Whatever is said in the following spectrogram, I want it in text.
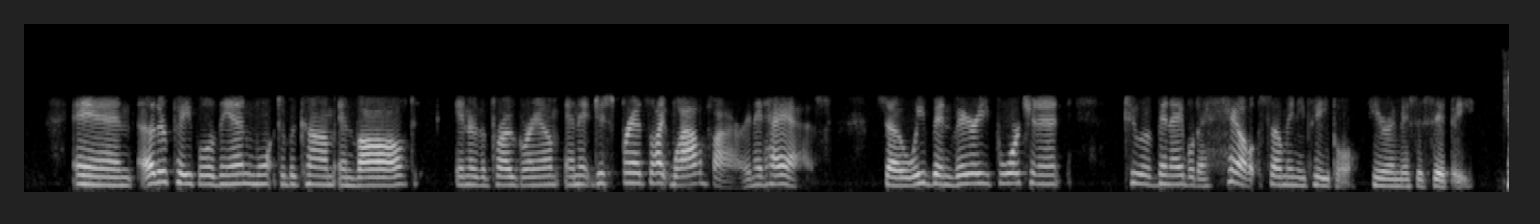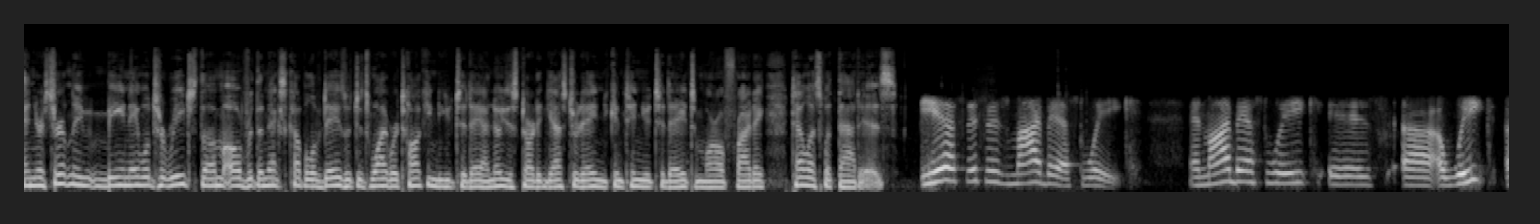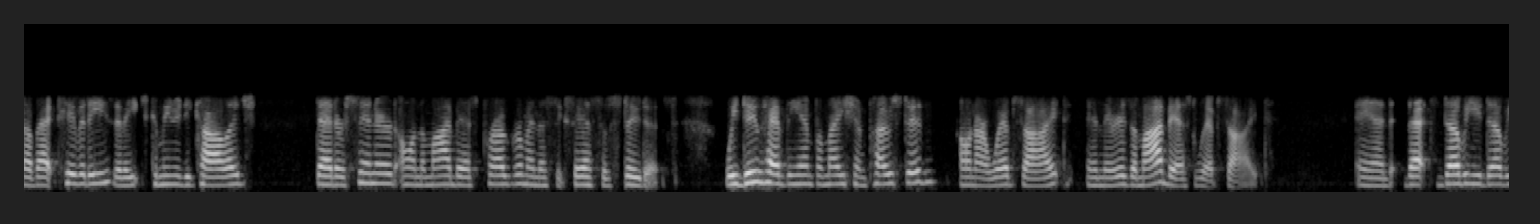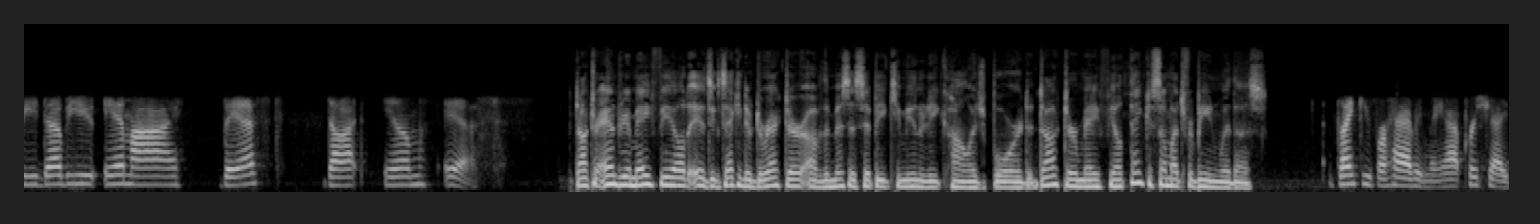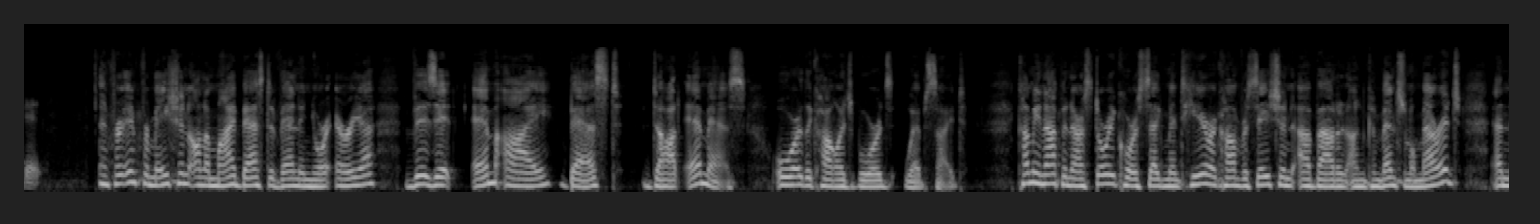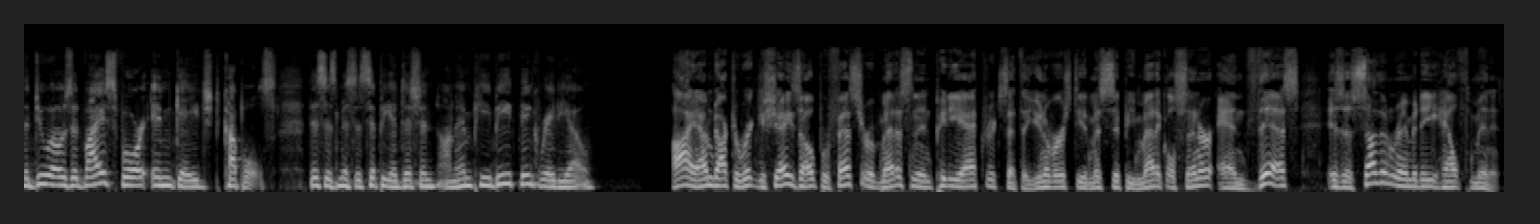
And other people then want to become involved, enter the program, and it just spreads like wildfire, and it has. So we've been very fortunate to have been able to help so many people here in Mississippi. And you're certainly being able to reach them over the next couple of days, which is why we're talking to you today. I know you started yesterday and you continue today, tomorrow, Friday. Tell us what that is. Yes, this is my best week. And my best week is uh, a week of activities at each community college that are centered on the My Best program and the success of students. We do have the information posted on our website, and there is a My Best website, and that's www.mibest.ms. Dr. Andrea Mayfield is Executive Director of the Mississippi Community College Board. Dr. Mayfield, thank you so much for being with us. Thank you for having me. I appreciate it. And for information on a My Best event in your area, visit mibest.ms or the College Board's website. Coming up in our StoryCorps segment here, a conversation about an unconventional marriage and the duo's advice for engaged couples. This is Mississippi Edition on MPB Think Radio. Hi, I'm Dr. Rick DeShazo, professor of medicine and pediatrics at the University of Mississippi Medical Center, and this is a Southern Remedy Health Minute.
